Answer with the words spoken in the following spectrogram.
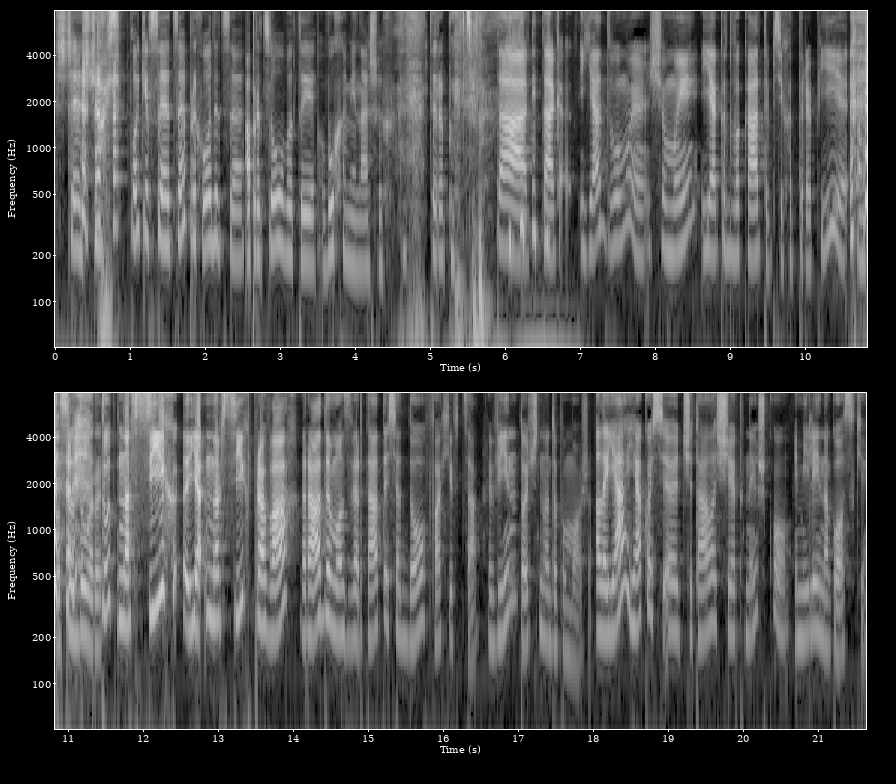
ще щось. Поки все це приходиться опрацьовувати вухами наших терапевтів. Так, так. Я думаю, що ми, як адвокати психотерапії, амбасадори, тут на всіх я на всіх правах радимо звертатися до фахівця. Він точно допоможе. Але я якось е, читала ще книжку Емілії Нагоскі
